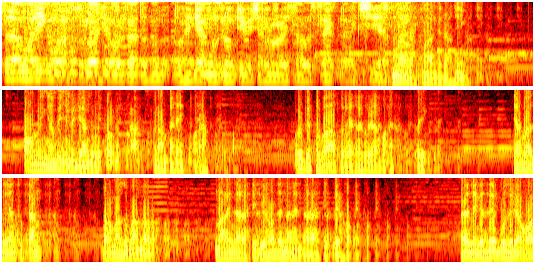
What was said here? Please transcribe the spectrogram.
Assalamu alaikum warahmatullahi wabarakatuh. Rohingya Muslim TV channel subscribe, like, share. Bismillahirrahmanirrahim. Owlunya punya media group Assalamualaikum warahmatullahi wabarakatuh. bahas oleh saya guru apa baik. Ya pada yang tukan Burma Zubanor Narendra TV হদে Narendra TV হবে আরে লেগে দে বুঝিরে হর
